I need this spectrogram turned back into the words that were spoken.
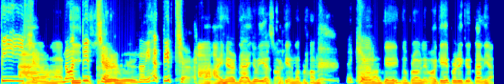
t-shirt. Ah, no teacher. t-shirt. No dije teacher. Ah, I heard that. Yo, yes. Okay, no problem. Okay. Ah, okay, no problem. Okay, pretty good, Tanya.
